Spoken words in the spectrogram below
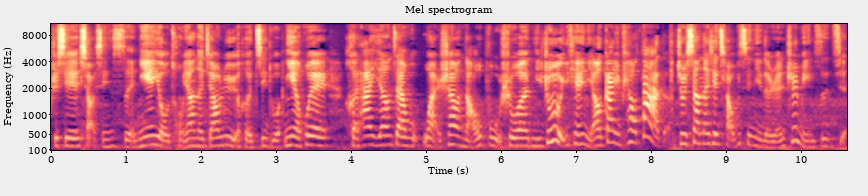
这些小心你也有同样的焦虑和嫉妒，你也会和他一样在晚上脑补说你终有一天你要干一票大的，就向那些瞧不起你的人证明自己。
